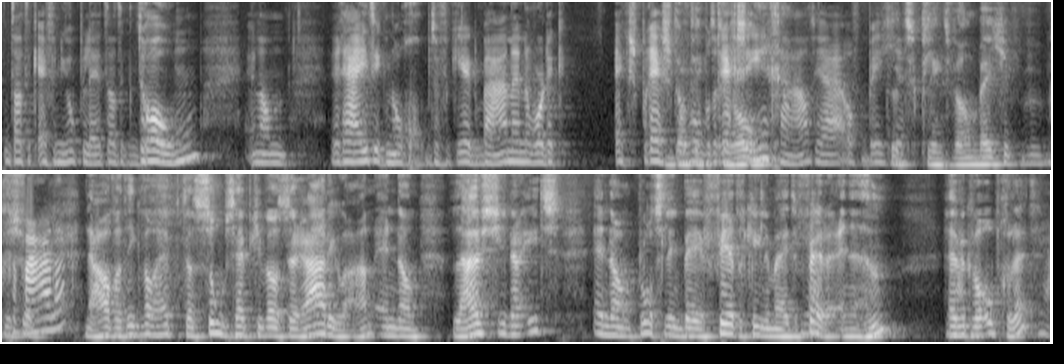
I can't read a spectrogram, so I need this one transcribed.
dat ik even niet oplet, dat ik droom. En dan rijd ik nog op de verkeerde baan en dan word ik expres bijvoorbeeld rechts ingehaald. Ja, of een beetje Dat klinkt wel een beetje gevaarlijk. Nou, wat ik wel heb, dat soms heb je wel eens de radio aan en dan luister je naar iets en dan plotseling ben je 40 kilometer verder. En huh? heb ik wel opgelet. Ja.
